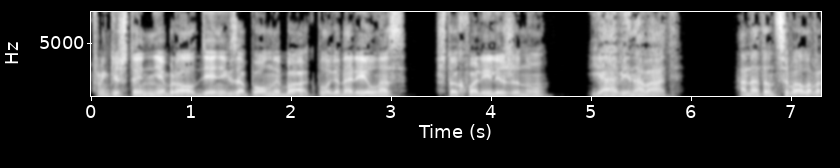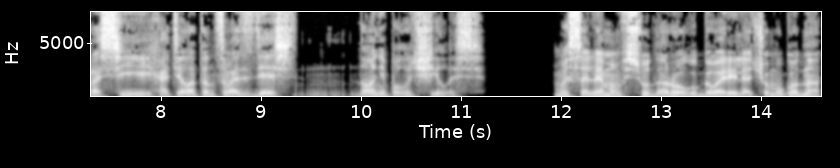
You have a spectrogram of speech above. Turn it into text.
Франкенштейн не брал денег за полный бак, благодарил нас, что хвалили жену. «Я виноват. Она танцевала в России, хотела танцевать здесь, но не получилось». Мы с Элемом всю дорогу говорили о чем угодно,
